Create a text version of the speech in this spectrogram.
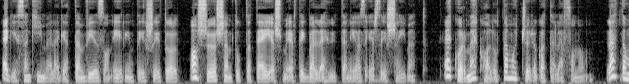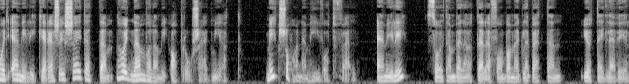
Egészen kimelegettem Wilson érintésétől, a sör sem tudta teljes mértékben lehűteni az érzéseimet. Ekkor meghallottam, hogy csörög a telefonom. Láttam, hogy Emily keres, és sejtettem, hogy nem valami apróság miatt. Még soha nem hívott fel. Emily? Szóltam bele a telefonba meglepetten. Jött egy levél.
